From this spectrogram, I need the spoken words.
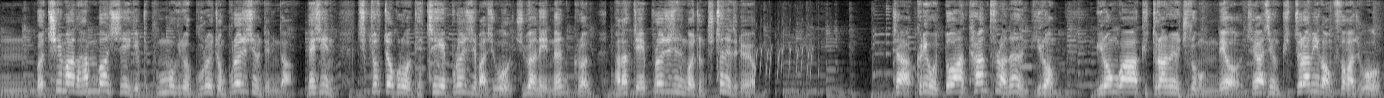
음, 며칠마다 한 번씩 이렇게 분무기로 물을 좀 뿌려주시면 됩니다. 대신 직접적으로 개체에 뿌려주지 마시고 주변에 있는 그런 바닥재에 뿌려주시는 걸 좀 추천해드려요. 자 그리고 또한 타란툴라는 미럼. 미럼과 귀뚜라미를 주로 먹는데요. 제가 지금 귀뚜라미가 없어가지고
